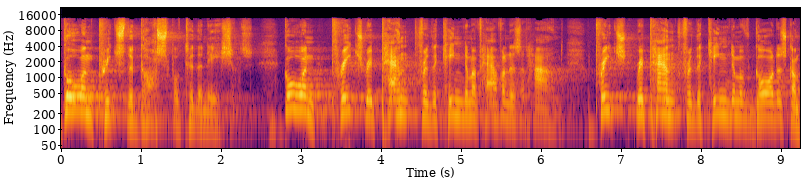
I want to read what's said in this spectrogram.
Go and preach the gospel to the nations. Go and preach, repent, for the kingdom of heaven is at hand. Preach, repent, for the kingdom of God has come.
